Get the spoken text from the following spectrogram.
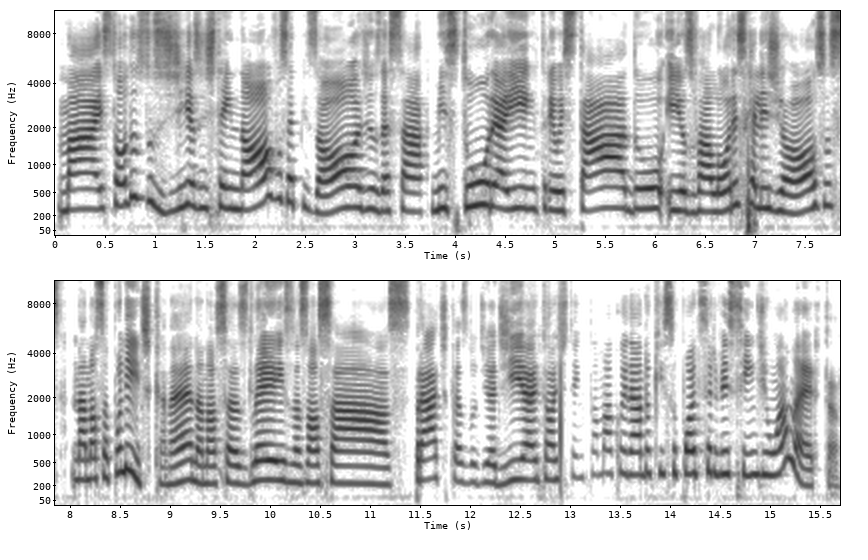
mas todos os dias a gente tem novos episódios dessa mistura aí entre o Estado e os valores religiosos na nossa política, né? Nas nossas leis, nas nossas práticas do dia a dia. Então a gente tem que tomar cuidado que isso pode servir sim de um alerta.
